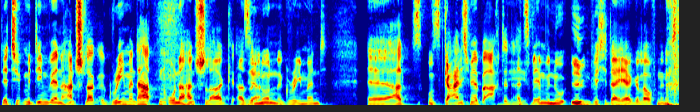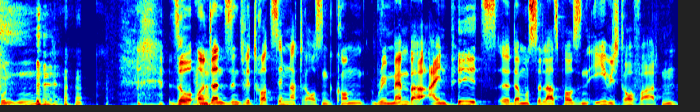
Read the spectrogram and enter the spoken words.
Der Typ, mit dem wir ein Handschlag-Agreement hatten, ohne Handschlag, also Ja. nur ein Agreement, äh, hat uns gar nicht mehr beachtet, Nee. als wären wir nur irgendwelche dahergelaufenen Kunden. So, und dann sind wir trotzdem nach draußen gekommen. Remember, ein Pilz, äh, da musste Lars Pausen ewig drauf warten.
